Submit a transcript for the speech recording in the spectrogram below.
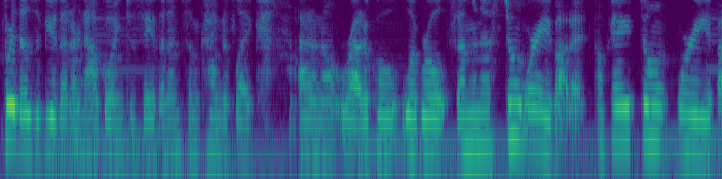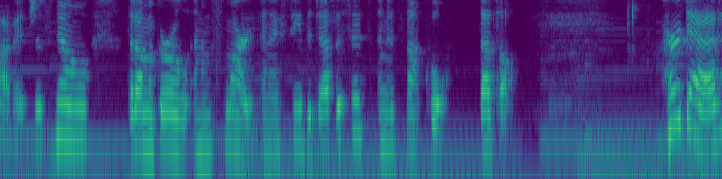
For those of you that are now going to say that I'm some kind of like, I don't know, radical liberal feminist, don't worry about it, okay? Don't worry about it. Just know that I'm a girl and I'm smart and I see the deficits and it's not cool. That's all. Her dad,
